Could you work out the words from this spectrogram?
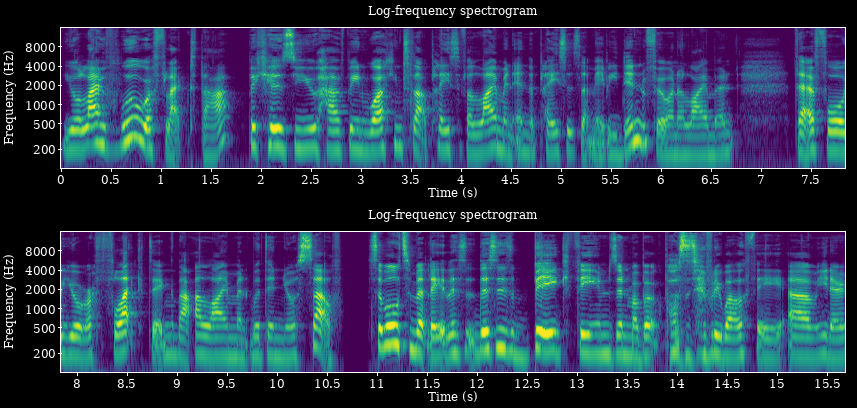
your life will reflect that because you have been working to that place of alignment in the places that maybe didn't feel an alignment. Therefore, you're reflecting that alignment within yourself. So ultimately, this this is big themes in my book, Positively Wealthy. Um, you know,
